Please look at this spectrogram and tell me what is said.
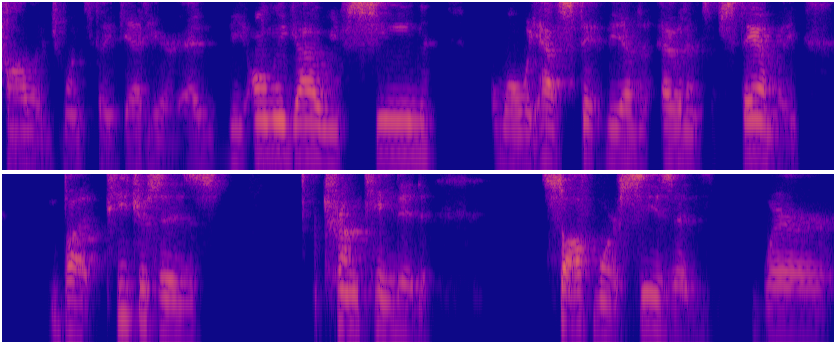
college once they get here. And the only guy we've seen, well, we have st- the evidence of Stanley, but Petras's truncated sophomore season, where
